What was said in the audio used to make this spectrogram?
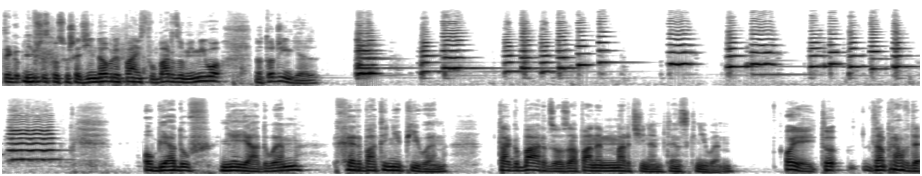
tego nie wszystko słyszę. Dzień dobry Państwu, bardzo mi miło. No to dżingiel. Obiadów nie jadłem, herbaty nie piłem. Tak bardzo za panem Marcinem tęskniłem. Ojej, to Naprawdę.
